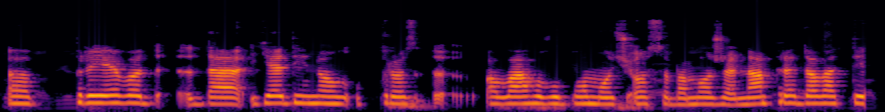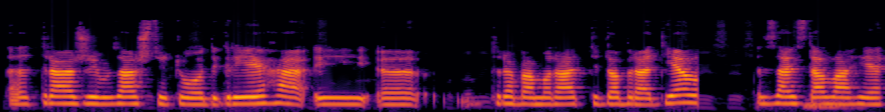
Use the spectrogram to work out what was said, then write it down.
Uh, prijevod da jedino kroz Allahovu pomoć osoba može napredovati. E, tražim zaštitu od grijeha i e, trebamo raditi dobra djela. Zaista Allah je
